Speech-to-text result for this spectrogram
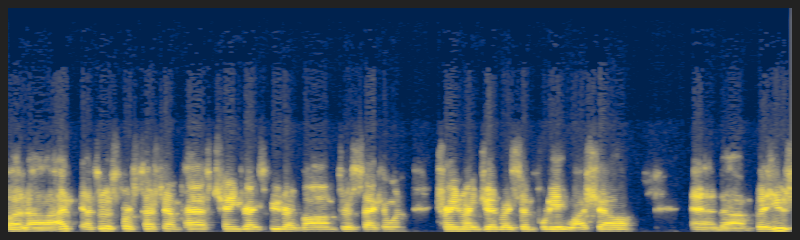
But uh, I, I, threw his first touchdown pass, change right, speed right bomb. Threw a second one, train right, jet right, 748 wide shallow. And um, but he was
